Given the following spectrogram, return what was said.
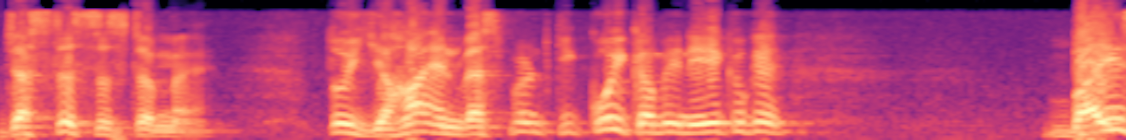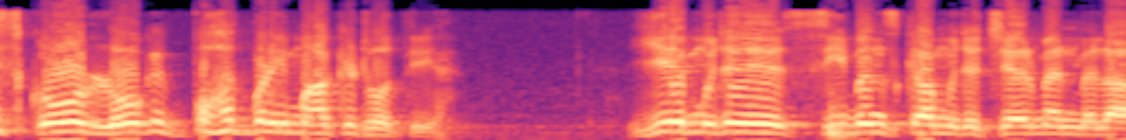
जस्टिस सिस्टम में तो यहाँ इन्वेस्टमेंट की कोई कमी नहीं है क्योंकि 22 करोड़ लोग एक बहुत बड़ी मार्केट होती है। ये मुझे सीमेंस का मुझे चेयरमैन मिला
